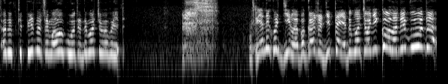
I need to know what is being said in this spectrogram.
А не чи пізно це мало бути, нема чого вийти. Я не хотіла, покажу дітей. Я думала, цього ніколи не буде.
